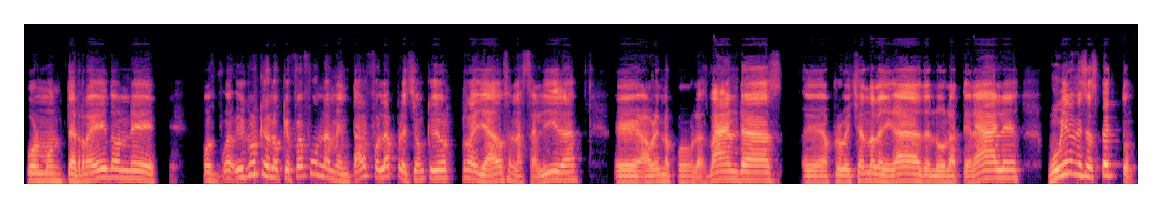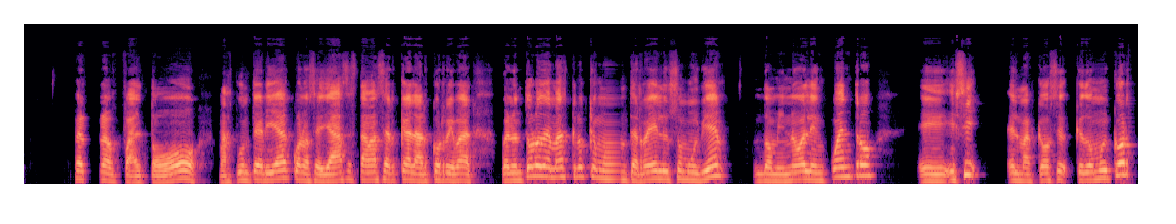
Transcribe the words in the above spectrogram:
por Monterrey, donde, pues yo creo que lo que fue fundamental fue la presión que dio Rayados en la salida, abriendo por las bandas, aprovechando la llegada de los laterales, muy bien en ese aspecto pero faltó más puntería cuando se ya se estaba cerca del arco rival. Pero en todo lo demás creo que Monterrey lo hizo muy bien, dominó el encuentro eh, y sí, el marcador se quedó muy corto.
